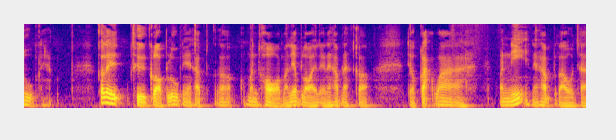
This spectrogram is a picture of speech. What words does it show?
รูปนะครับ ก็เลยถือกรอบรูปเนี่ยครับก็มันห่อมาเรียบร้อยเลยนะครับนะก็เดี๋ยวกล่าวว่าวันนี้นะครับเราจะ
